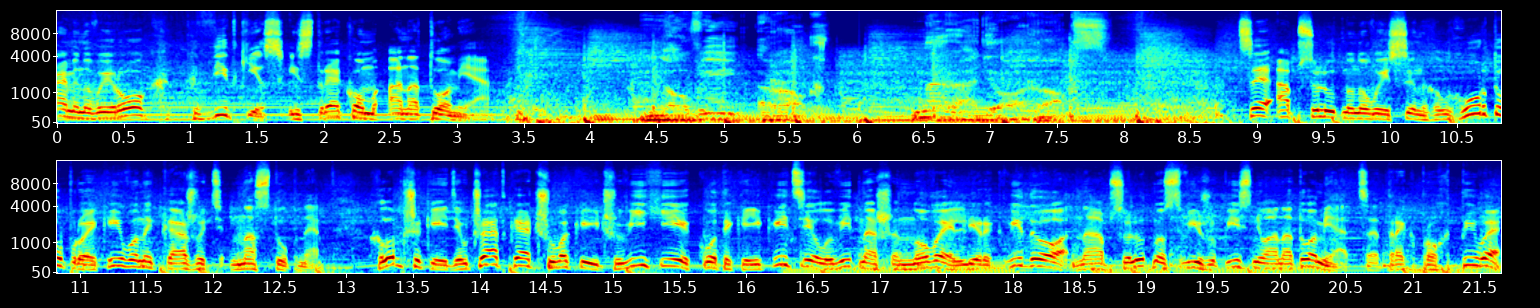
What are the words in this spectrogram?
Програмі Новий рок Квіткіс із треком Анатомія. Новий рок на радіо Рокс. Це абсолютно новий сингл гурту, про який вони кажуть наступне. Хлопчики і дівчатка, чуваки і чувіхи, котики і киці ловіть наше нове лірик-відео на абсолютно свіжу пісню Анатомія. Це трек про хтиве,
